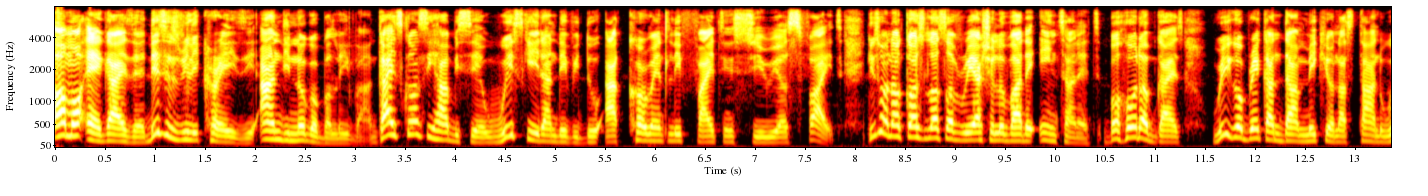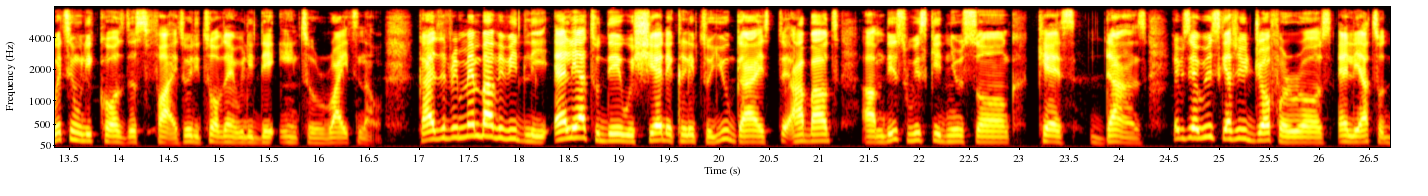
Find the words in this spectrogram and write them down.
Omo eh guys eh, this is really crazy and you no go believe am. Guys come see how be say Wizkid and Davido are currently fighting serious fight. This one don cause lots of reaction over the internet but hold up guys, we go break am down make you understand wetin really cause this fight wey the two of them really dey into right now. Guys if you remember vividly earlier today we shared a clip to you guys about um this Wizkid new song Kese Dance. wey be say Wizkid actually drop for us earlier today.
